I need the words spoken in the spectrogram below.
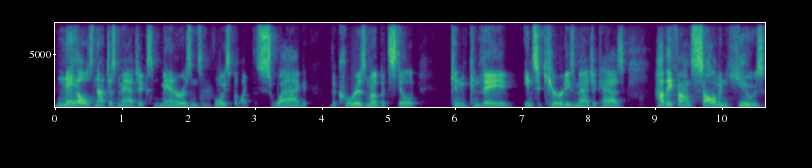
nails not just Magic's mannerisms and voice, but like the swag, the charisma, but still can convey insecurities Magic has. How they found Solomon Hughes,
